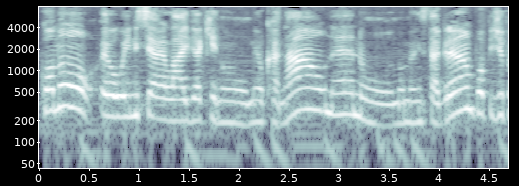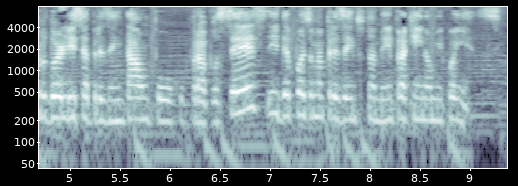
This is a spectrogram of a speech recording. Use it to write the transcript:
Como eu iniciei a live aqui no meu canal, né, no, no meu Instagram, vou pedir para o Dorli se apresentar um pouco para vocês e depois eu me apresento também para quem não me conhece.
